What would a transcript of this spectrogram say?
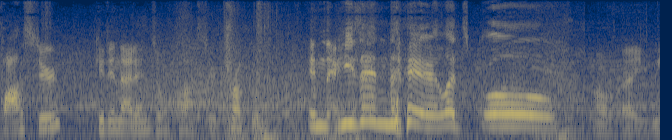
Foster, get in that end zone, Foster, truck him, in there, he's in there, let's go! Alright, we,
